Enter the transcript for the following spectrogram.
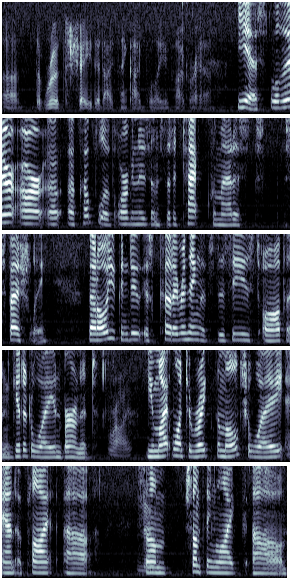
uh, the roots shaded, I think I believe I've read. Yes. Well, there are a, a couple of organisms that attack clematis, especially. About all you can do is cut everything that's diseased off and get it away and burn it. Right. You might want to rake the mulch away and apply uh, some something like um,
